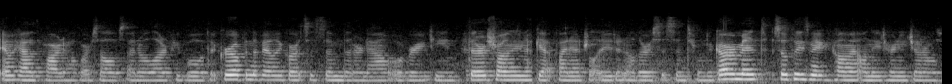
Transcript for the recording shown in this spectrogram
and we have the power to help ourselves. I know a lot of people that grew up in the family court system that are now over 18 that are struggling to get financial aid and other assistance from the government. So please make a comment on the Attorney General's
